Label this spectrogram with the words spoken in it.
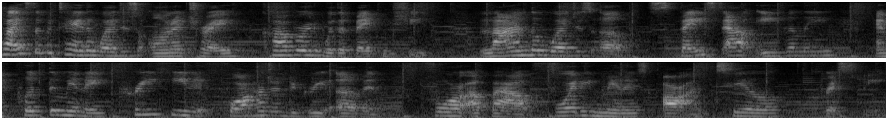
Place the potato wedges on a tray covered with a baking sheet. Line the wedges up, spaced out evenly, and put them in a preheated 400 degree oven for about 40 minutes or until crispy.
